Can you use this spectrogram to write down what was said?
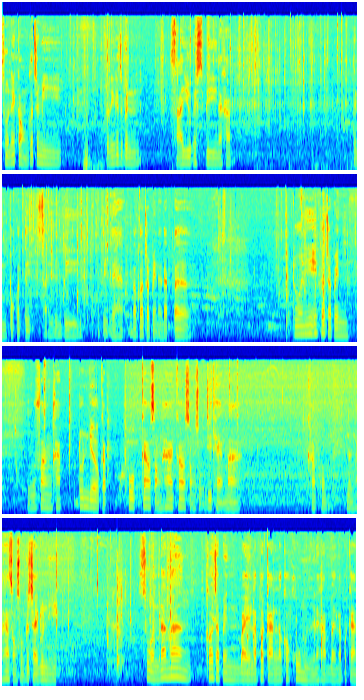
ส่วนในกล่องก็จะมี ตัวนี้ก็จะเป็นสาย USB นะครับ เป็นปกติสาย USB ปกติเลยฮะ แล้วก็จะเป็นอะแดปเตอร์ ตัวนี้ก็จะเป็นหูฟังครับ รุ่นเดียวกับพวก 925 920 ที่แถมมา ครับผม 1520 ก็ใช้รุ่นนี้ ส่วนด้านล่างก็จะเป็นใบรับประกันแล้วก็คู่มือนะครับ ใบรับประกัน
